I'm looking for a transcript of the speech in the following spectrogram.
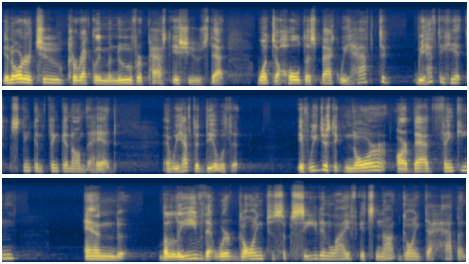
in order to correctly maneuver past issues that want to hold us back, we have to we have to hit stinking thinking on the head and we have to deal with it. If we just ignore our bad thinking and believe that we're going to succeed in life, it's not going to happen.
